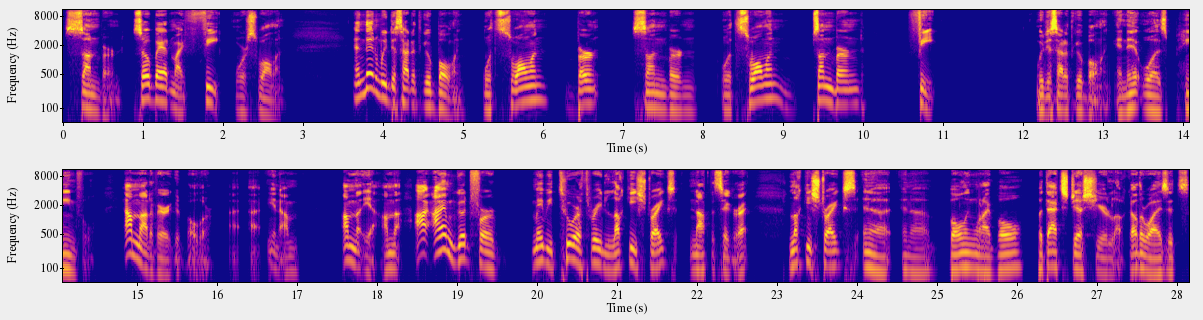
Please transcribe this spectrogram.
sunburned. So bad my feet were swollen. And then we decided to go bowling with swollen, burnt, sunburned, with swollen, sunburned feet. We decided to go bowling and it was painful. I'm not a very good bowler. I, I, you know, I'm, I'm not, yeah, I'm not, I, I am good for maybe two or three lucky strikes, not the cigarette, lucky strikes in a, in a bowling when I bowl, but that's just sheer luck. Otherwise it's,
